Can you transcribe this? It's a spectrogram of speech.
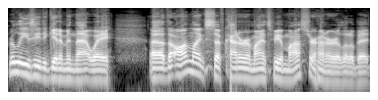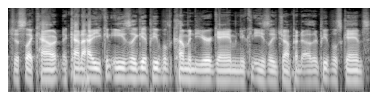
Really easy to get them in that way. Uh, the online stuff kind of reminds me of Monster Hunter a little bit, just like how kind of how you can easily get people to come into your game and you can easily jump into other people's games.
